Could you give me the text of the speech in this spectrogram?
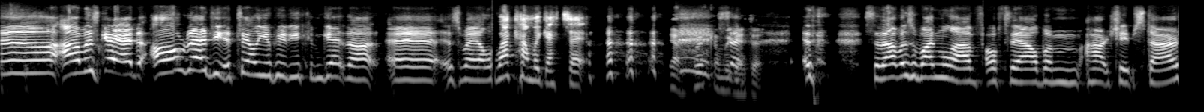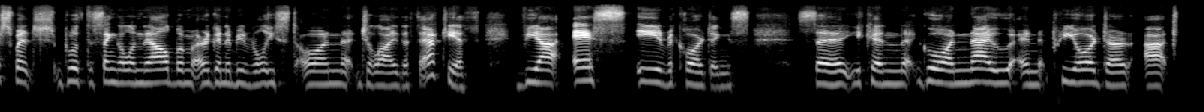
Uh, I was getting all ready to tell you where you can get that uh, as well. Where can we get it? Yeah, where can we So- get it? So that was One Love off the album Heart Shaped Stars, which both the single and the album are going to be released on July the 30th via SA Recordings. So you can go on now and pre-order at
